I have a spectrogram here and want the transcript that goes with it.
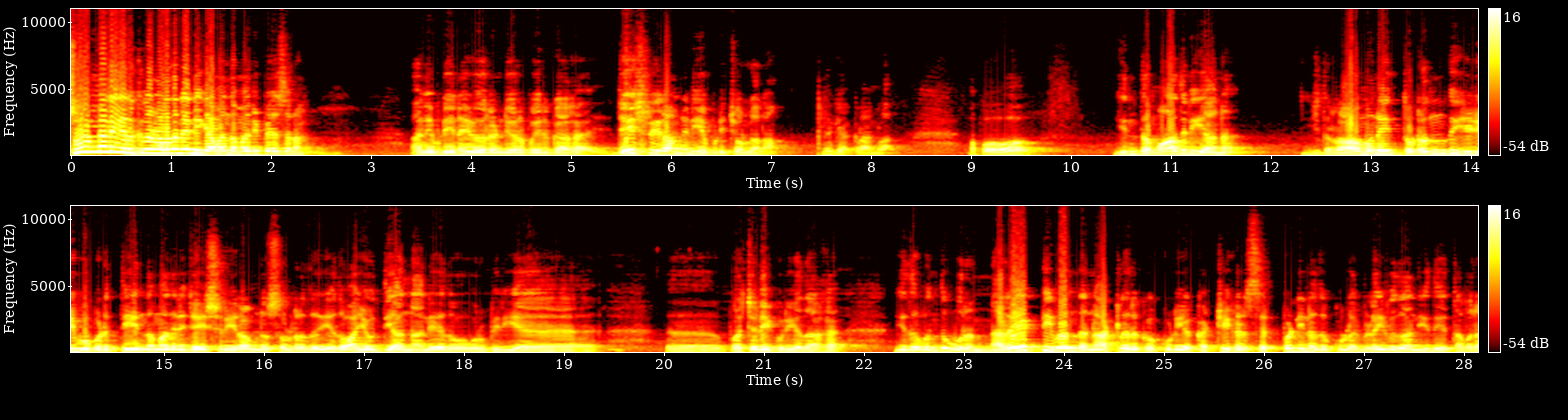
சூழ்நிலை இருக்கிறனால தானே இன்னைக்கு அவன் இந்த மாதிரி பேசுகிறான் அது எப்படின்னா இவர் ரெண்டு பேரும் போயிருக்காக ஜெய் ஸ்ரீராம்னு நீ எப்படி சொல்லலாம்? கேட்குறாங்களாம் அப்போது இந்த மாதிரியான இது ராமனை தொடர்ந்து இழிவுபடுத்தி இந்த மாதிரி ஜெய் ஸ்ரீராம்னு சொல்கிறது ஏதோ அயோத்தியானாலே ஏதோ ஒரு பெரிய பிரச்சனைக்குரியதாக. இதை வந்து ஒரு நரேட்டிவ் இந்த நாட்டில் இருக்கக்கூடிய கட்சிகள் செட் பண்ணினதுக்குள்ள விளைவு தான் இதே தவிர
